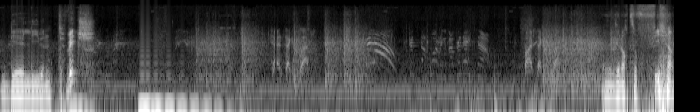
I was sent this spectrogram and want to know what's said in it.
Der lieben Twitch. Da sind sie noch zu viert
